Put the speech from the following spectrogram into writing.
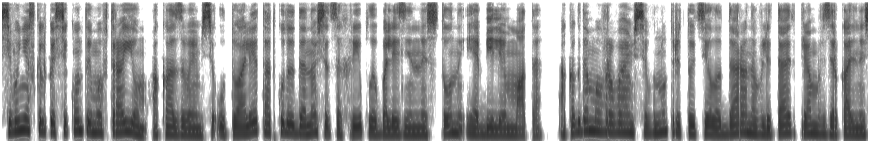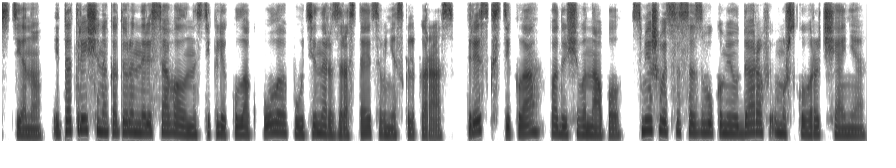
Всего несколько секунд, и мы втроем оказываемся у туалета, откуда доносятся хриплые болезненные стоны и обилие мата. А когда мы врываемся внутрь, то тело Дарана влетает прямо в зеркальную стену. И та трещина, которую нарисовала на стекле кулак пола, паутина разрастается в несколько раз. Треск стекла, падающего на пол, смешивается со звуками ударов и мужского рычания.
